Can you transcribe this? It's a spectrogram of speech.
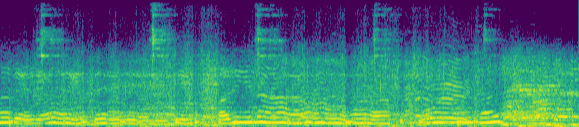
Hare Hare Hare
